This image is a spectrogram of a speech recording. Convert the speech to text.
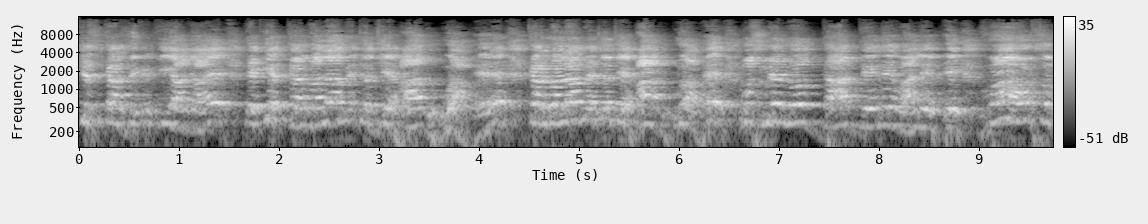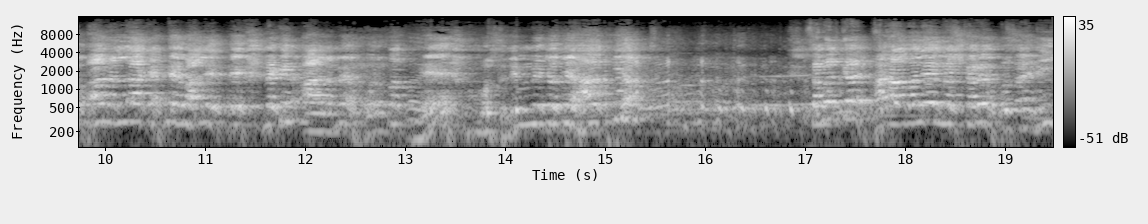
किसका ज़िक्र किया जाए? देखिए, करबला में जो जिहाद हुआ है, करबला में जो जिहाद हुआ है, उसमें लोग दाद देने वाले थे। वाह, और सुभान अल्लाह कहने वाले थे। लेकिन आलम गुरबत में मुस्लिम ने जो जिहाद किया समझ गए हरावले लश्कर हुसैनी।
